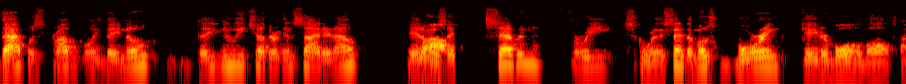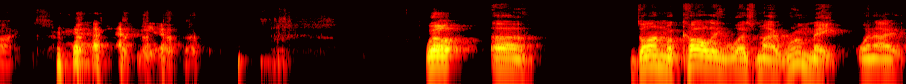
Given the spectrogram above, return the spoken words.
that was probably they know they knew each other inside and out, and wow. it was a seven three score. They said the most boring Gator Bowl of all time. well, uh, Don McCauley was my roommate when I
